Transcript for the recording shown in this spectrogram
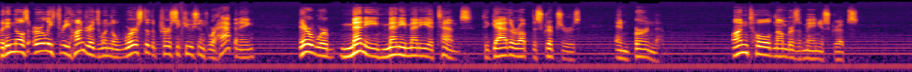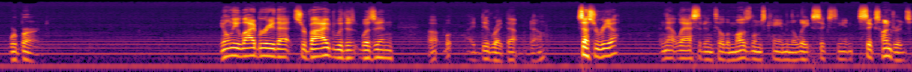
But in those early 300s, when the worst of the persecutions were happening, there were many, many, many attempts to gather up the scriptures and burn them. Untold numbers of manuscripts were burned. The only library that survived was in, uh, I did write that one down, Caesarea and that lasted until the Muslims came in the late 16, 600s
